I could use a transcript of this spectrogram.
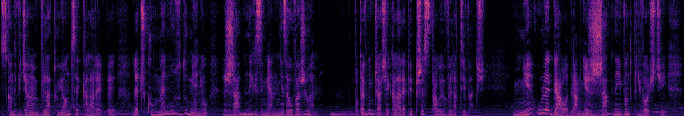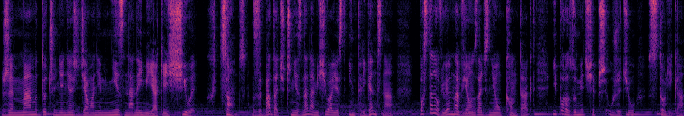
skąd widziałem wlatujące kalarepy, lecz ku memu zdumieniu żadnych zmian nie zauważyłem. Po pewnym czasie kalarepy przestały wylatywać. Nie ulegało dla mnie żadnej wątpliwości, że mam do czynienia z działaniem nieznanej mi jakiejś siły. Chcąc zbadać, czy nieznana mi siła jest inteligentna, postanowiłem nawiązać z nią kontakt i porozumieć się przy użyciu stolika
